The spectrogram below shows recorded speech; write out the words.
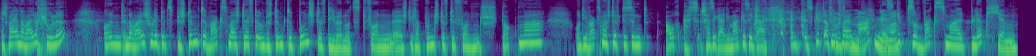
Ich war ja in der Waldorfschule und in der Waldorfschule gibt's bestimmte Wachsmalstifte und bestimmte Buntstifte, die man nutzt. Von, äh, ich glaube, Buntstifte von Stockmar und die Wachsmalstifte sind auch, ach, scheißegal, die Marke ist egal. Und es gibt auf jeden Fall, es gibt so Wachsmalblöckchen.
